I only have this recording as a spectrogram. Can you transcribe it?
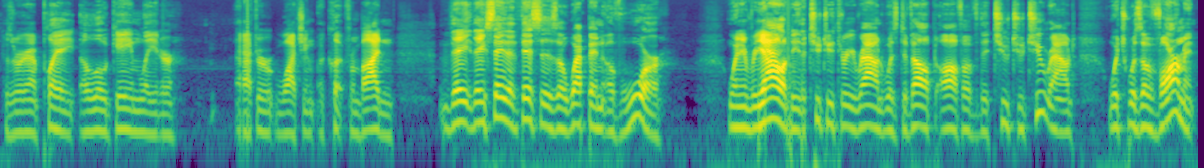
because we're going to play a little game later after watching a clip from Biden. They, they say that this is a weapon of war when in reality the 223 round was developed off of the 222 round, which was a varmint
